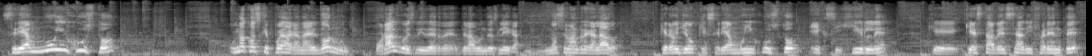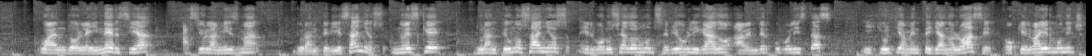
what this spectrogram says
Sería muy injusto. Una cosa es que pueda ganar el Dortmund, por algo es líder de, la Bundesliga, no se lo han regalado. Creo yo que sería muy injusto exigirle que, que esta vez sea diferente cuando la inercia ha sido la misma durante 10 años. No es que durante unos años el Borussia Dortmund se vio obligado a vender futbolistas y que últimamente ya no lo hace, o que el Bayern Múnich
